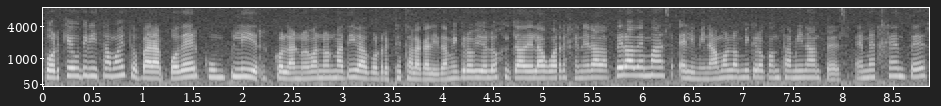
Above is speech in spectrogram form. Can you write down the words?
¿Por qué utilizamos esto? Para poder cumplir con la nueva normativa con respecto a la calidad microbiológica del agua regenerada, pero además eliminamos los microcontaminantes emergentes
